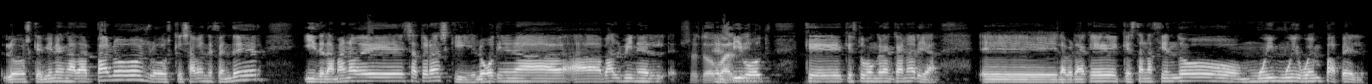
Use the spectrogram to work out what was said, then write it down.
los que vienen a dar palos, los que saben defender, y de la mano de Satoransky, luego tienen a, a Balvin, el, el Balvin. pivot que, que, estuvo en Gran Canaria, eh, la verdad que, que, están haciendo muy, muy buen papel.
